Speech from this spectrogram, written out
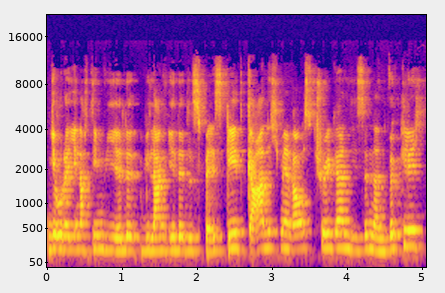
oder je nachdem, wie, ihr, wie lang ihr Little Space geht, gar nicht mehr raustriggern. Die sind dann wirklich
